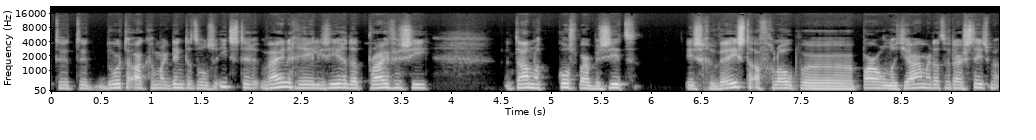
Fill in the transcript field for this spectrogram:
te, te, door te akkeren. Maar ik denk dat we ons iets te weinig realiseren dat privacy een tamelijk kostbaar bezit is geweest de afgelopen paar honderd jaar, maar dat we daar steeds meer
